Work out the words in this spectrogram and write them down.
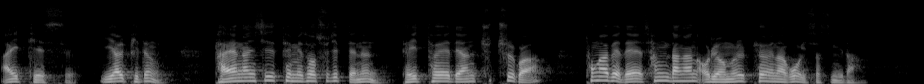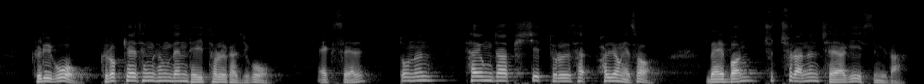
ITS, ERP 등 다양한 시스템에서 수집되는 데이터에 대한 추출과 통합에 대해 상당한 어려움을 표현하고 있었습니다. 그리고 그렇게 생성된 데이터를 가지고 엑셀 또는 사용자 PC2를 활용해서 매번 추출하는 제약이 있습니다.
